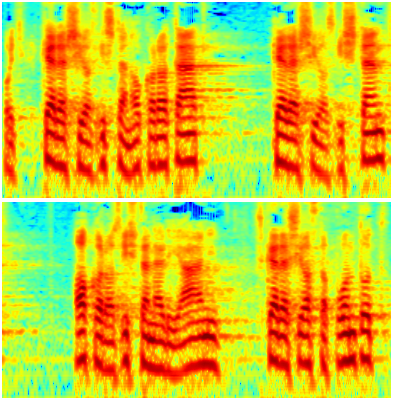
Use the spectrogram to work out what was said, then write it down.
hogy keresi az Isten akaratát, keresi az Istent, akar az Isten elé állni, és keresi azt a pontot,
